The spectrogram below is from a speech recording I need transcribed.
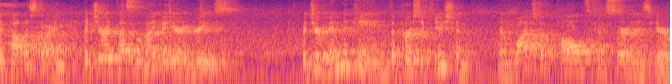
in Palestine, but you're in Thessalonica, you're in Greece. But you're mimicking the persecution. And watch what Paul's concern is here.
